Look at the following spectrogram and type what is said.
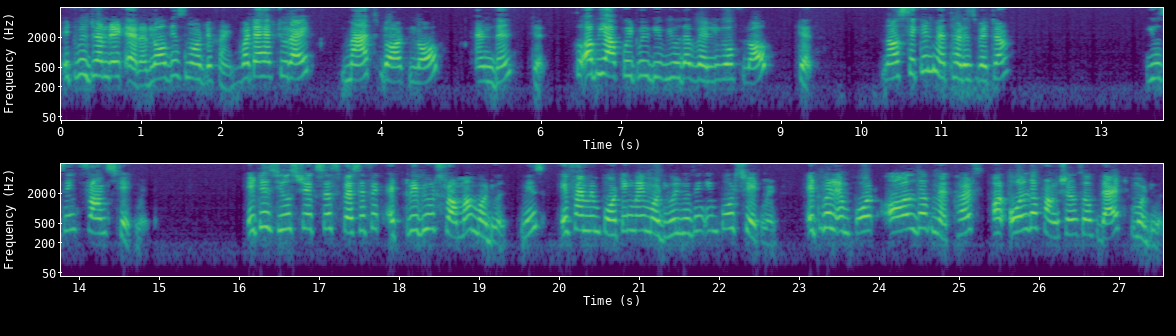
it will generate error log is not defined what I have to write math dot log and then 10. So abhi aapko it will give you the value of log 10. Now second method is beta using from statement. It is used to access specific attributes from a module. Means if I'm importing my module using import statement, it will import all the methods or all the functions of that module.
